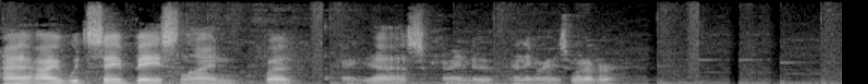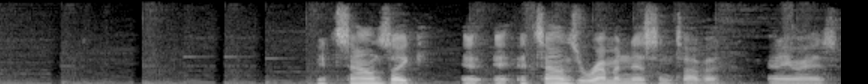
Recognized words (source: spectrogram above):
I, I would say bassline, but I guess, kind of. Anyways, whatever. It sounds like... It, it, it sounds reminiscent of it. Anyways.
